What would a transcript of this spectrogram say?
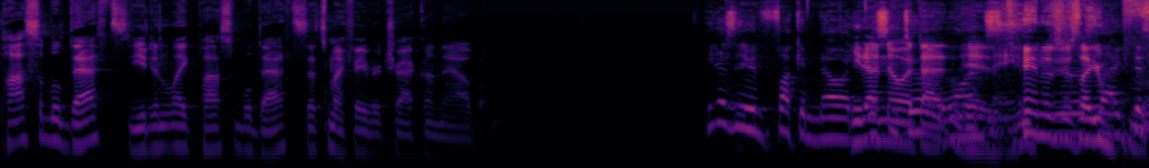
Possible Deaths. You didn't like Possible Deaths? That's my favorite track on the album. He doesn't even fucking know it. He doesn't know what to it that once. is. He Dan was just was like, this,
